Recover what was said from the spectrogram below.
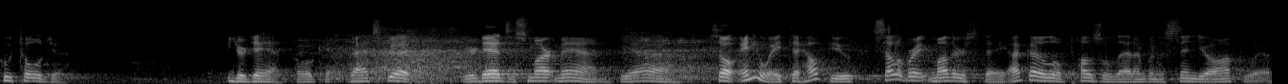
Who told you? Your dad. Okay, that's good. Your dad's a smart man. Yeah. So, anyway, to help you celebrate Mother's Day, I've got a little puzzle that I'm going to send you off with.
